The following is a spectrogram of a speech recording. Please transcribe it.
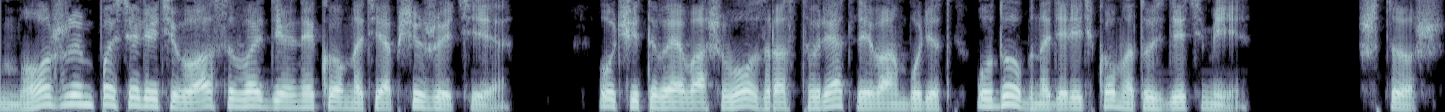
Можем поселить вас в отдельной комнате общежития. Учитывая ваш возраст, вряд ли вам будет удобно делить комнату с детьми. Что ж,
